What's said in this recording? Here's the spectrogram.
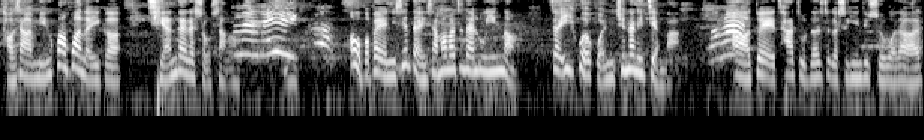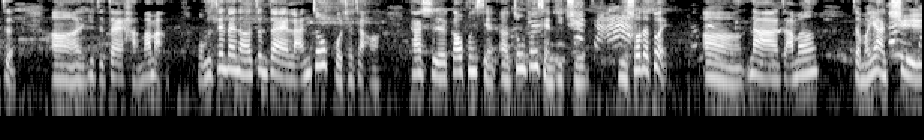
好像明晃晃的一个钱戴在手上啊。哦，宝贝，你先等一下，妈妈正在录音呢。再一会儿会儿，你去那里捡吧。妈妈。啊，对，插组的这个声音就是我的儿子，啊，一直在喊妈妈。我们现在呢，正在兰州火车站啊，它是高风险呃中风险地区。你说的对，嗯，那咱们怎么样去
